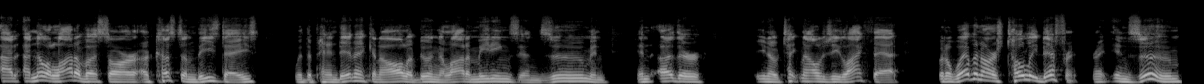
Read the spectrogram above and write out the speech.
I, I know a lot of us are accustomed these days with the pandemic and all of doing a lot of meetings and Zoom and and other, you know, technology like that. But a webinar is totally different, right? In Zoom,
